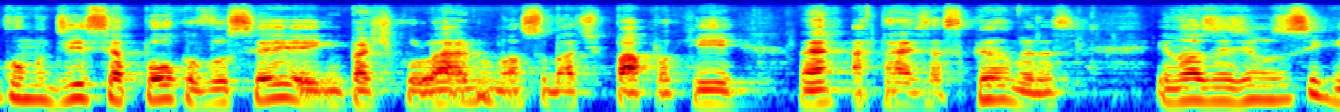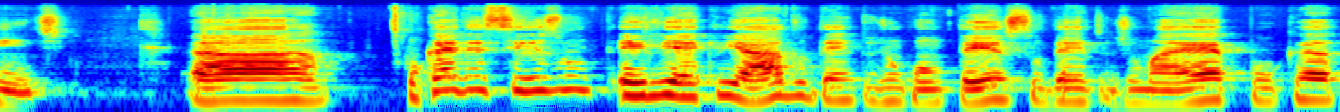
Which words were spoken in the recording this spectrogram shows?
como disse há pouco você, em particular, no nosso bate-papo aqui, né, atrás das câmeras, e nós dizíamos o seguinte: uh, o kardecismo ele é criado dentro de um contexto, dentro de uma época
